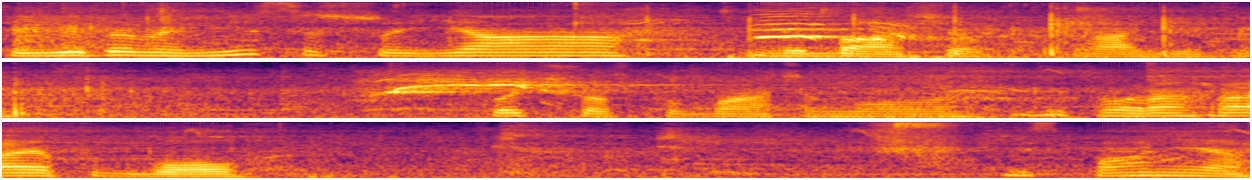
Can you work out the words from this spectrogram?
Це єдине місце, що я не бачив в Адізі. Хоч щось побачив нове. Дітвора грає футбол. Іспанія.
